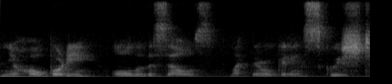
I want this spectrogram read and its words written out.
in your whole body, all of the cells, like they're all getting squished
